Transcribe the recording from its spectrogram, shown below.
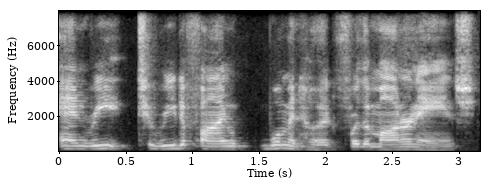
and re- to redefine womanhood for the modern age.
